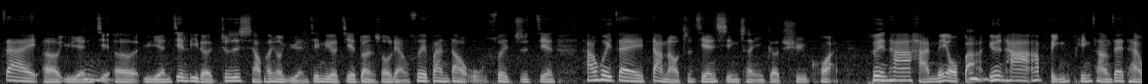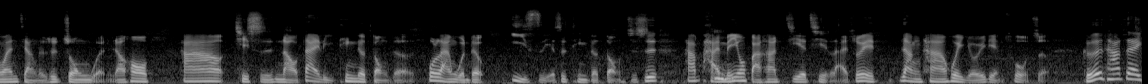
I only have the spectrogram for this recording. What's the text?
在呃语言建呃语言建立的，就是小朋友语言建立的阶段的时候，两岁半到五岁之间，他会在大脑之间形成一个区块，所以他还没有把，因为他他平平常在台湾讲的是中文，然后。他其实脑袋里听得懂的波兰文的意思也是听得懂，只是他还没有把它接起来，所以让他会有一点挫折。可是他在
